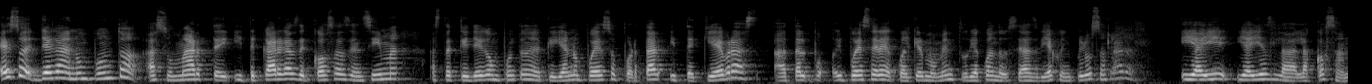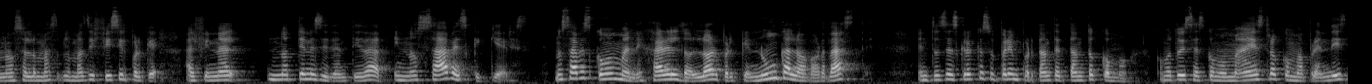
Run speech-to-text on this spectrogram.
eso llega en un punto a sumarte y te cargas de cosas de encima hasta que llega un punto en el que ya no puedes soportar y te quiebras a tal y puede ser en cualquier momento, ya cuando seas viejo incluso. Claro. Y ahí, y ahí es la, la cosa, ¿no? O sea, lo más, lo más difícil porque al final no tienes identidad y no sabes qué quieres. No sabes cómo manejar el dolor porque nunca lo abordaste. Entonces creo que es súper importante, tanto como, como tú dices, como maestro, como aprendiz,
